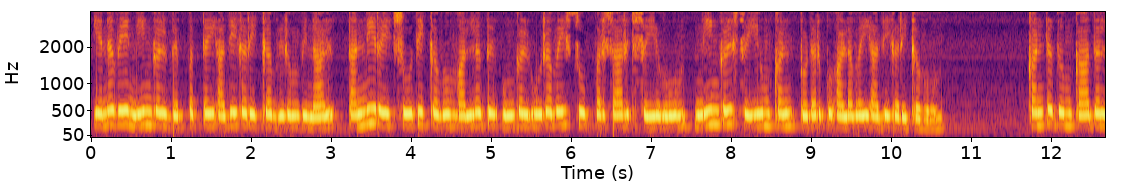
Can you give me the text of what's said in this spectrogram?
எனவே நீங்கள் வெப்பத்தை அதிகரிக்க விரும்பினால் தண்ணீரை சோதிக்கவும் அல்லது உங்கள் உறவை சூப்பர் சார்ஜ் செய்யவும் நீங்கள் செய்யும் கண் தொடர்பு அளவை அதிகரிக்கவும். கண்டதும் காதல்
